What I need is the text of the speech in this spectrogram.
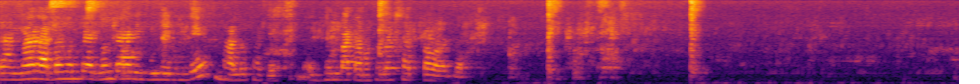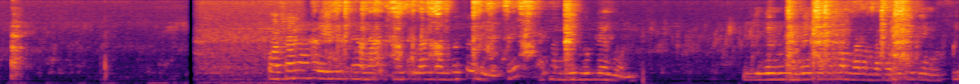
রান্নার আধা ঘণ্টা, এক ঘণ্টা আগে গুলে নিলে ভালো থাকে। একদম বাটা মশলার স্বাদ পাওয়া যায়। কষানো হয়ে গেছে আমার মশলার গন্ধ চলে গেছে। এখন দিব বেগুন। বেগুন লম্বা লম্বা করে কেটে নিচ্ছি।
